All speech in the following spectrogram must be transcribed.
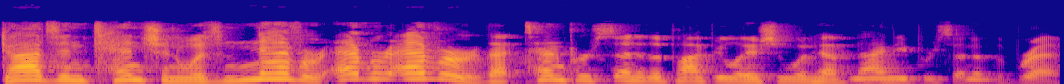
God's intention was never, ever, ever that 10% of the population would have 90% of the bread.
